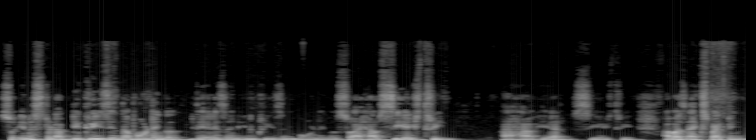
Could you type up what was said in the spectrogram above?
So instead of decreasing the bond angle, there is an increase in bond angle. So I have CH3. I have here CH3. I was expecting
